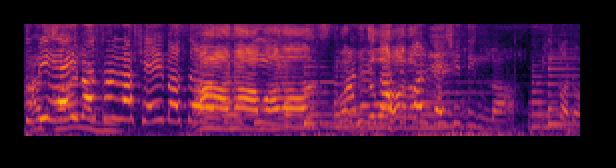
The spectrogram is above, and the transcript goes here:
তুমি এই বছর না সেই বছর না, না, মহারাজ, মানে। বেশি দিন না বিয়ে করো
